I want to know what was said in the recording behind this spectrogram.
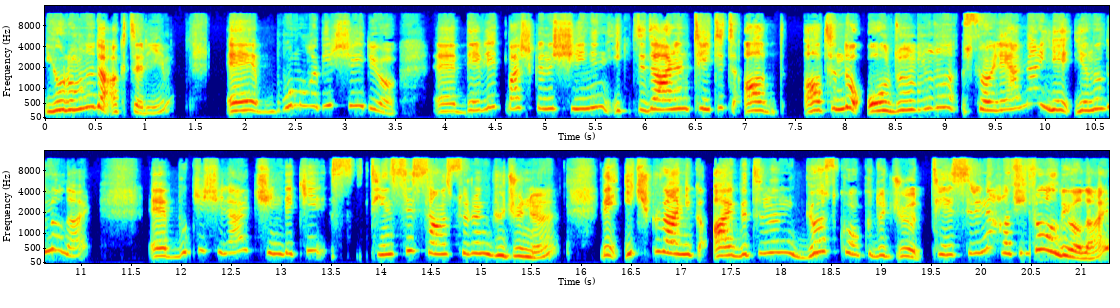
yorumunu da aktarayım. E, bu muhabir şey diyor, e, devlet başkanı Xi'nin iktidarın tehdit alt, altında olduğunu söyleyenler yanılıyorlar. E, bu kişiler Çin'deki tinsiz sansürün gücünü ve iç güvenlik aygıtının göz korkutucu tesirini hafife alıyorlar.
